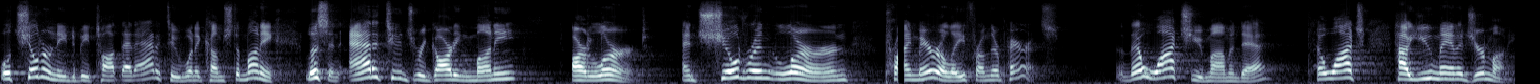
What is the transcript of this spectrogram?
Well, children need to be taught that attitude when it comes to money. Listen, attitudes regarding money are learned, and children learn primarily from their parents. They'll watch you, mom and dad. They'll watch how you manage your money.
